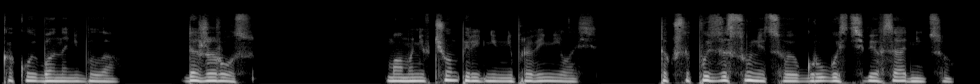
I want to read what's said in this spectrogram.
какой бы она ни была. Даже Рос. Мама ни в чем перед ним не провинилась, так что пусть засунет свою грубость себе в задницу.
